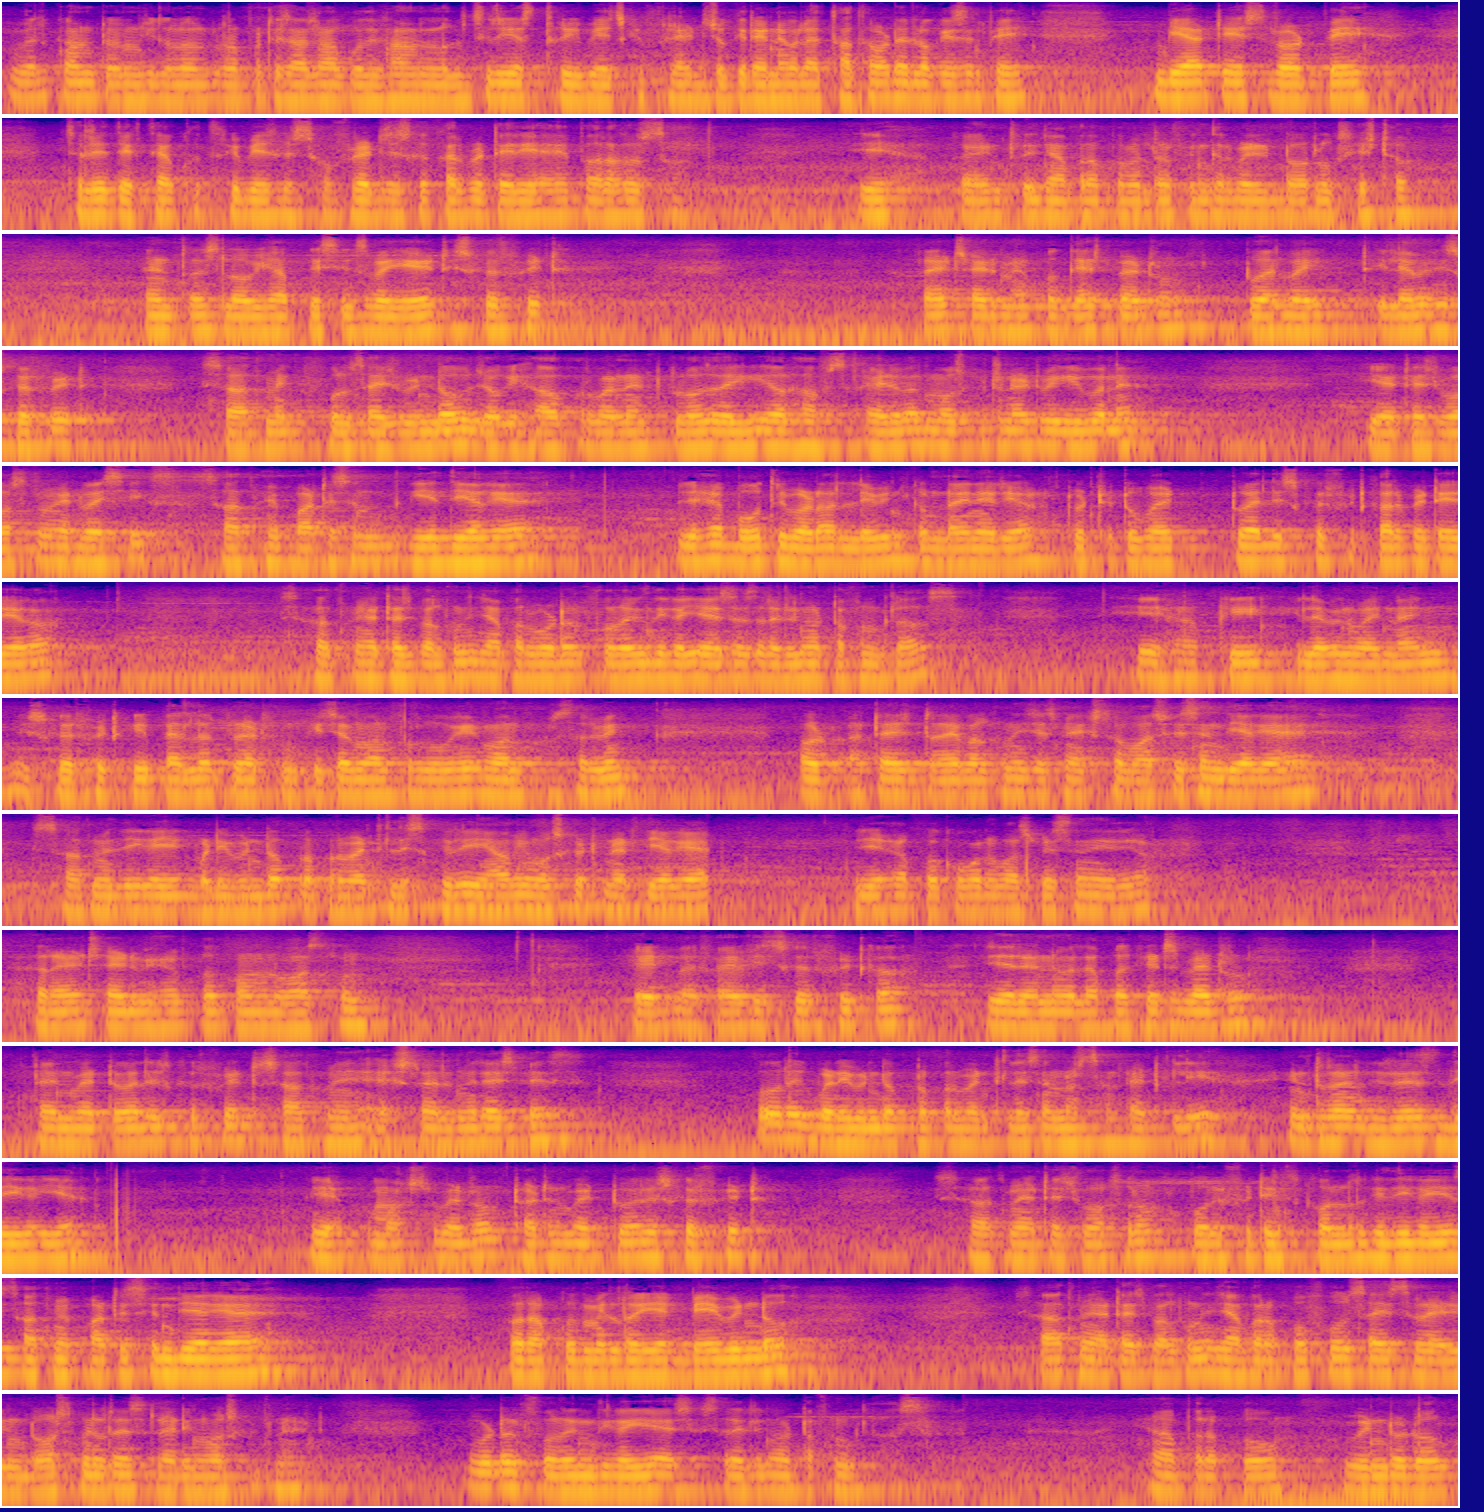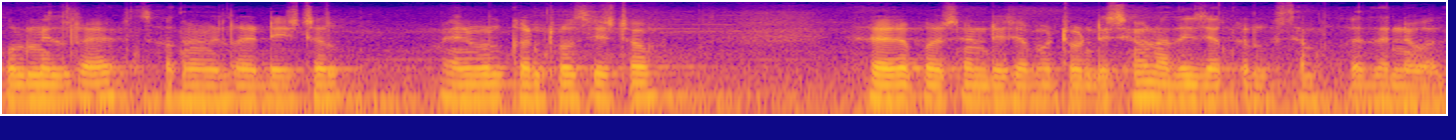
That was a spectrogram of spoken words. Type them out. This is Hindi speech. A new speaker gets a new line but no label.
Welcome to M G global properties आज मैं आपको दिखाऊँगा luxurious three B K flat जो कि रहने वाला है थाथावाड़े लोकेशन पे B R T S road पे। चलिए देखते हैं आपको थ्री बी एच के सौ फ्लैट जिसका कारपेट एरिया है बारह सौ सात। ये आपका एंट्री जहाँ पर आपको मिल रहा है finger print door lock system entrance lobby आपकी six by eight square feet right side में आपका guest bedroom twelve by eleven square feet साथ में एक फुल साइज़ विंडो जो कि हाफ़ परमानेंट क्लोज रहेगी और हाफ़ स्लाइडेबल मॉस्किटो नेट भी गिवन है। ये attach washroom eight by six साथ में पार्टीशन ये दिया गया है। यह है बहुत ही बड़ा living cum dine area twenty two by twelve square feet carpet area का। साथ में अटैच बालकनी जहाँ पर वुडन फ्लोरिंग दी गई है एस एस रेलिंग और टफन ग्लास ये है आपकी eleven by nine square feet की parallel platform kitchen one for cooking one for serving और अटैच ड्राई बालकनी जिसमें एक्स्ट्रा वॉश बेसिन दिया गया है। साथ में दी गई एक बड़ी विंडो प्रॉपर वेंटिलेशन के लिए, यहाँ भी मॉस्किटो नेट दिया गया है। ये है आपका common wash basin area right side में है आपका common washroom eight by five square feet का. ये रहने वाला आपका kids bedroom ten by twelve square feet साथ में एक्स्ट्रा अलमीरा स्पेस और एक बड़ी विंडो प्रॉपर वेंटिलेशन और सनलाइट के लिए इंटरनल ग्रेस दी गई है. ये आपका master bedroom thirteen by twelve square feet साथ में अटैच वॉशरूम पूरी फिटिंग्स कॉलर की दी गई है. साथ में पार्टीशन दिया गया है. और आपको मिल रही है बे विंडो साथ में अटैच बालकनी जहाँ पर आपको फुल साइज़ स्लाइडिंग डोर्स मिल रहे हैं स्लाइडिंग वॉशकट नेट वुडन फ्लोरिंग दी गई है, ऐसे रेलिंग और टफन ग्लास यहाँ पर आपको विंडो डोर कॉल मिल रहा है, साथ में मिल रहा है digital manual control system RERA percent twenty seven अधिक जानकारी धन्यवाद।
